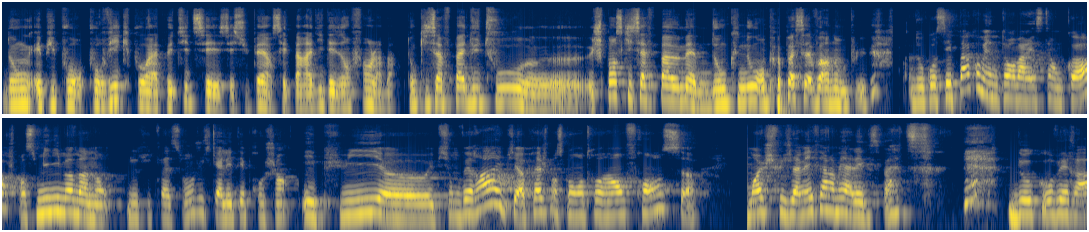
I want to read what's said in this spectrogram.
Donc et puis pour pour Vic, pour la petite, c'est c'est super, c'est le paradis des enfants là-bas. Donc ils savent pas du tout. Euh, je pense qu'ils savent pas eux-mêmes. Donc nous, on peut pas savoir non plus. Donc on sait pas combien de temps on va rester encore. Je pense minimum un an de toute façon jusqu'à l'été prochain. Et puis euh, et puis on verra. Et puis après, je pense qu'on rentrera en France. Moi, je suis jamais fermée à l'expat. Donc on verra.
